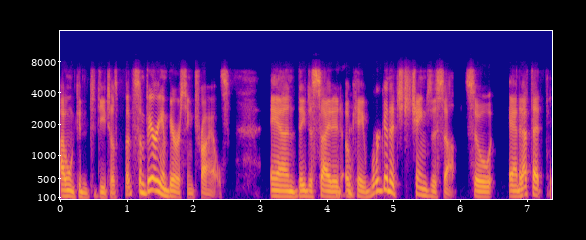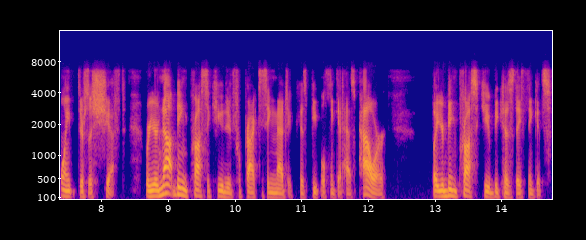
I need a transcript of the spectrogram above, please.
I won't get into details, but some very embarrassing trials. And they decided, okay, we're going to change this up. So, and at that point, there's a shift where you're not being prosecuted for practicing magic because people think it has power, but you're being prosecuted because they think it's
